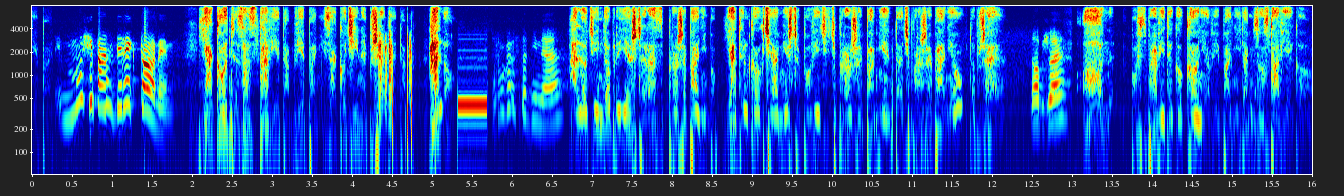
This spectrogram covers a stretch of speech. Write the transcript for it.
wie pani. Musi pan z dyrektorem. Ja go zostawię tam, wie pani, za godzinę przyjdę tam. Halo, Słucham Stadninę. halo, dzień dobry jeszcze raz, proszę pani, bo ja tylko chciałem jeszcze powiedzieć, proszę pamiętać, proszę panią, dobrze? Dobrze. On, bo w sprawie tego konia, wie pani, tam zostawię go.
